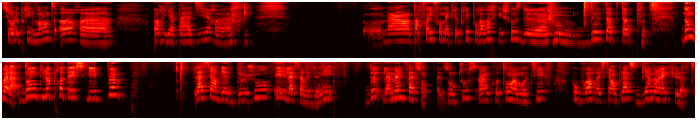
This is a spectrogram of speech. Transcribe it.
sur le prix de vente. Or, euh, or il n'y a pas à dire. Euh, ben, parfois, il faut mettre le prix pour avoir quelque chose de, de top top. Donc voilà, donc le protège-slip, la serviette de jour et la serviette de nuit de la même façon. Elles ont tous un coton à motif pour pouvoir rester en place bien dans la culotte.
